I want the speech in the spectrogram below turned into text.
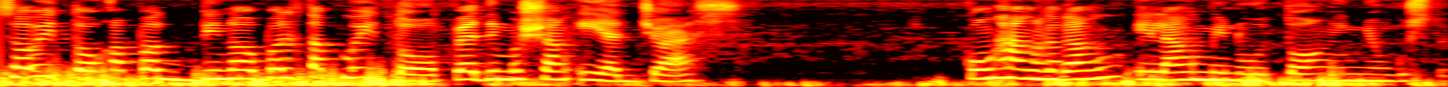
So, ito, kapag dinoble tap mo ito, pwede mo siyang i-adjust kung hanggang ilang minuto ang inyong gusto.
